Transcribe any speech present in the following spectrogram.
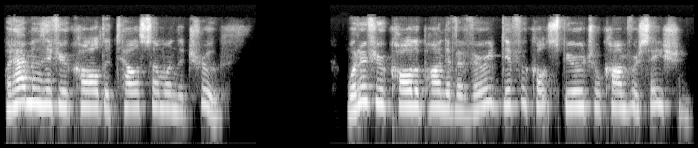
What happens if you're called to tell someone the truth? What if you're called upon to have a very difficult spiritual conversation?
